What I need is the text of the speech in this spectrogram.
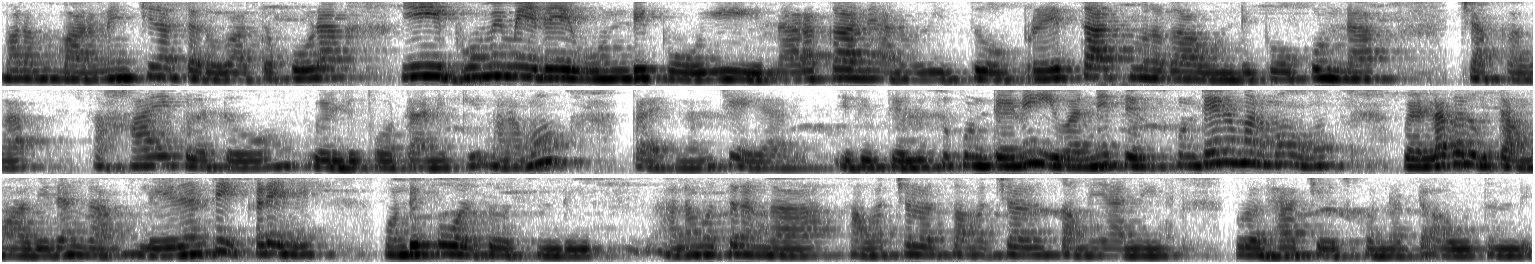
మనం మరణించిన తరువాత కూడా ఈ భూమి మీదే ఉండిపోయి నరకాన్ని అనుభవిస్తూ ప్రేతాత్మలుగా ఉండిపోకుండా చక్కగా సహాయకులతో వెళ్ళిపోవటానికి మనము ప్రయత్నం చేయాలి. ఇది తెలుసుకుంటేనే ఇవన్నీ తెలుసుకుంటేనే మనము వెళ్ళగలుగుతాము ఆ విధంగా. లేదంటే ఇక్కడే ఉండిపోవాల్సి వస్తుంది. అనవసరంగా సంవత్సరాల సంవత్సరాల సమయాన్ని వృధా చేసుకున్నట్టు అవుతుంది.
